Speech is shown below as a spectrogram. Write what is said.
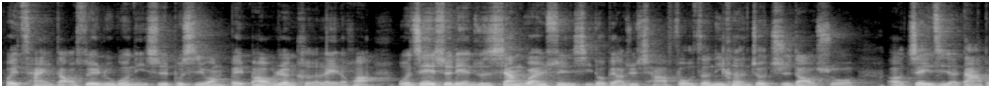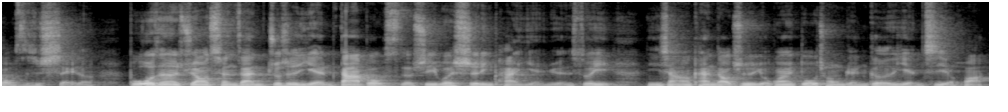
会猜到。所以如果你是不希望被爆任何雷的话，我建议是连就是相关讯息都不要去查，否则你可能就知道说，呃，这一季的大 boss 是谁了。不过我真的需要称赞，就是演大 boss 的是一位实力派演员，所以你想要看到就是有关于多重人格的演技的话。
